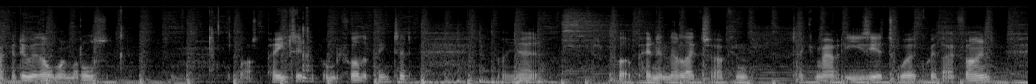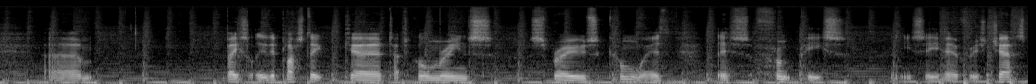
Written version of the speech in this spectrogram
like I do with all my models. Whilst painting and before they're painted. I uh, put a pin in their leg so I can take them out easier to work with I find. Um, basically the plastic uh, tactical marines sprues come with this front piece that you see here for his chest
